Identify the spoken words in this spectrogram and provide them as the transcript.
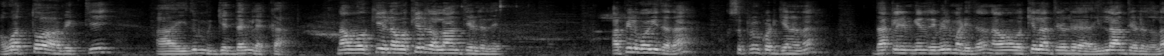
ಅವತ್ತು ಆ ವ್ಯಕ್ತಿ ಇದು ಗೆದ್ದಂಗೆ ಲೆಕ್ಕ. ನಾವು ವಕೀಲ, ನಾವು ವಕೀಲರಲ್ಲ ಅಂತ ಹೇಳಿದ್ರಿ. ಅಪೀಲ್ಗೆ ಹೋಗಿದ್ದಾರಾ? ಸುಪ್ರೀಂ ಕೋರ್ಟ್ಗೆ ಏನಾನ? ದಾಖಲೆ ನಿಮ್ಗೇನು ರಿವೀಲ್ ಮಾಡಿದ್ದ ನಾವು ವಕೀಲ ಅಂತ ಹೇಳಿ ಇಲ್ಲ ಅಂತ ಹೇಳಿದ್ರಲ್ಲ?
